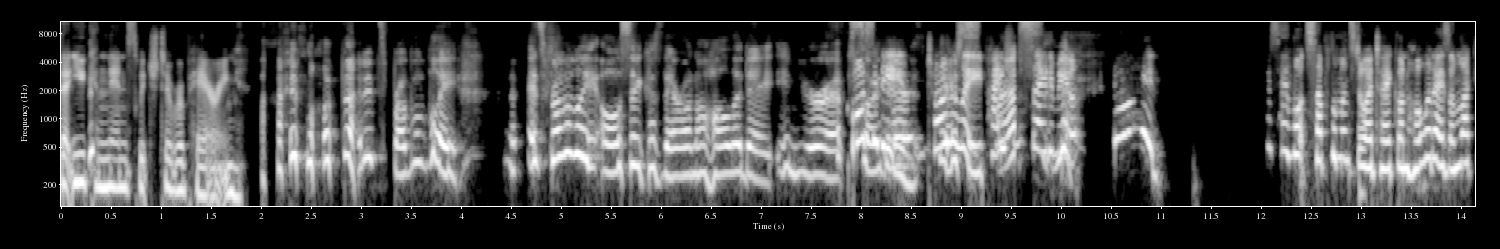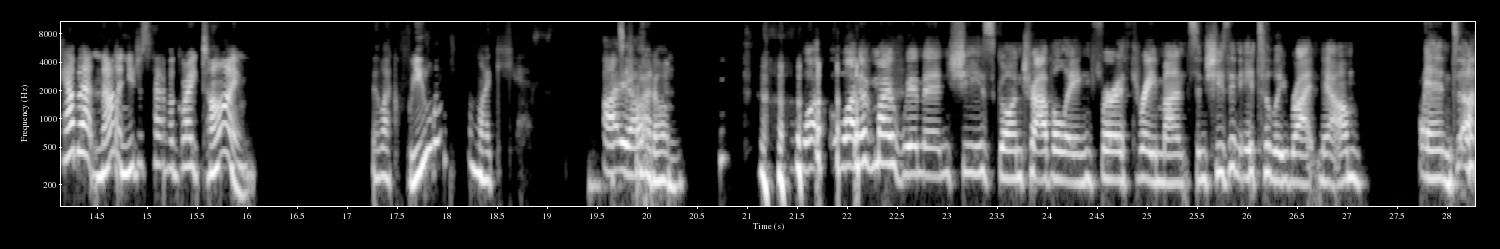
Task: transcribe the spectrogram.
That you can then switch to repairing. I love that. It's probably it's probably also because they're on a holiday in Europe. Of course so it is. Totally. Patients say to me, right. I say, what supplements do I take on holidays? I'm like, how about none? And you just have a great time. They're like, really? I'm like, yes. I uh, try it on. one, one of my women, she's gone traveling for three months and she's in Italy right now. And uh,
